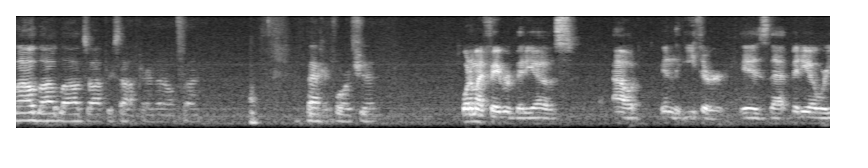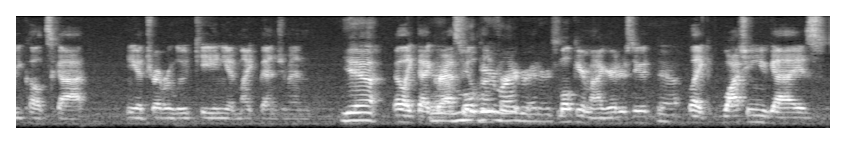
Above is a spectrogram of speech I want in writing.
loud, loud, loud, softer, softer, and then all fun. Back and forth shit. One of my favorite videos out in the ether is that video where you called Scott. and You had Trevor Ludke and you had Mike Benjamin. Yeah. I like that yeah grass field multi-year migrators. Mulkey migrators, dude. yeah. like watching you guys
